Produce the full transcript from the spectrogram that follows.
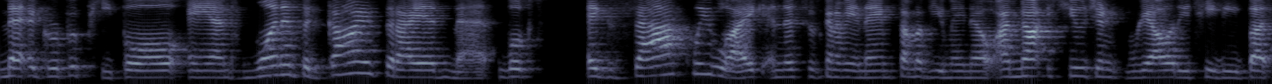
met a group of people, and one of the guys that I had met looked exactly like, and this is going to be a name some of you may know. I'm not huge in reality TV, but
